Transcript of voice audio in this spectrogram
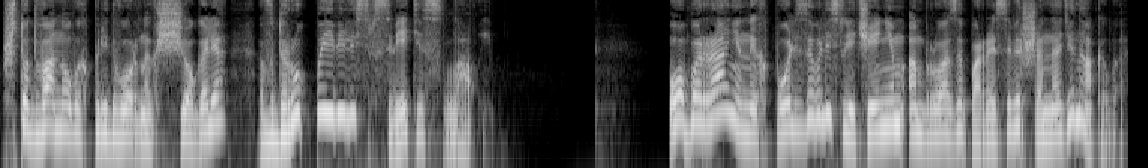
что два новых придворных щеголя — вдруг появились в свете славы. Оба раненых пользовались лечением Амбруаза Паре совершенно одинаково,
